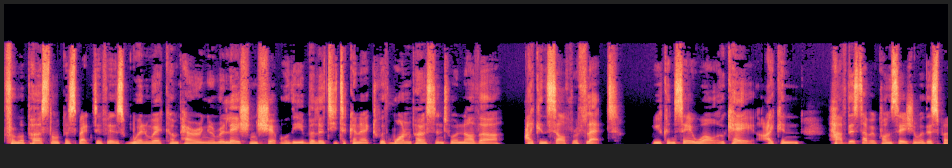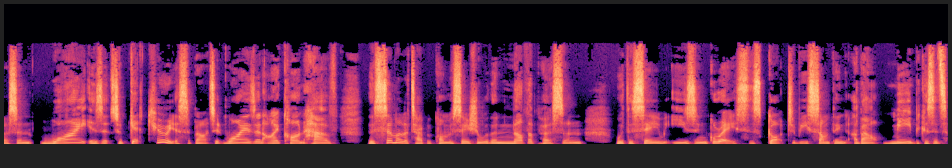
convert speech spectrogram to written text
from a personal perspective is when we're comparing a relationship or the ability to connect with one person to another, I can self reflect. You can say, well, okay, I can have this type of conversation with this person. Why is it? So get curious about it. Why is it I can't have the similar type of conversation with another person with the same ease and grace? There's got to be something about me because it's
